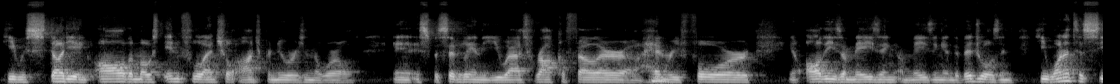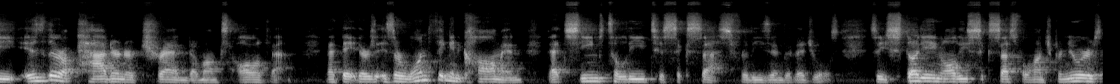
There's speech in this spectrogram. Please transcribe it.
He was studying all the most influential entrepreneurs in the world in, specifically in the U.S. Rockefeller, uh, Henry Ford, you know, all these amazing, amazing individuals, and he wanted to see is there a pattern or trend amongst all of them that they there's is there one thing in common that seems to lead to success for these individuals. So he's studying all these successful entrepreneurs,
